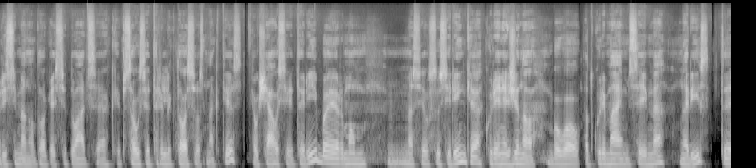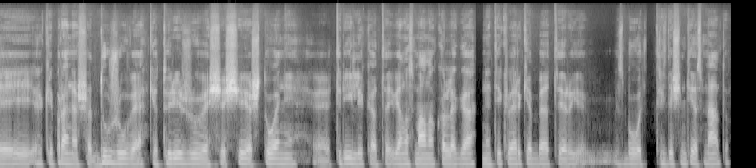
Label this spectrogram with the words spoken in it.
prisimenu tokią situaciją kaip sausio 13 naktis, aukščiausiai taryba ir mum, mes jau susirinkę, kurie nežino, buvau atkūrimajam Seime narys, tai kaip praneša, du žuvę, keturi žuvę, šeši, aštuoni, e, trylika, tai vienas mano kolega ne tik verkė, bet ir jis buvo 30 metų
